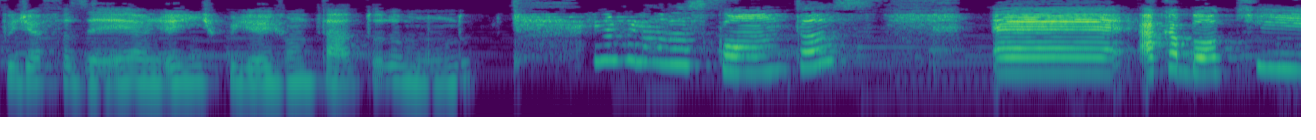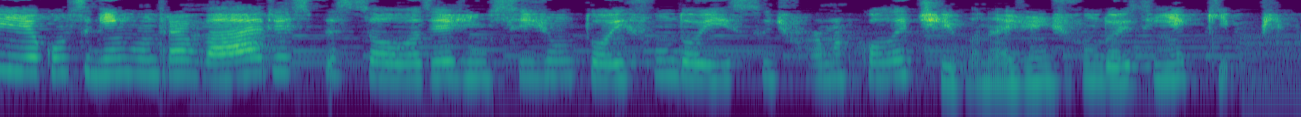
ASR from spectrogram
podia fazer, onde a gente podia juntar todo mundo. E no final das contas, é, acabou que eu consegui encontrar várias pessoas e a gente se juntou e fundou isso de forma coletiva, né? A gente fundou isso em equipe.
